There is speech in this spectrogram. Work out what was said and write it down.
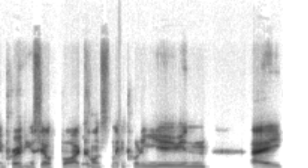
improving yourself by constantly putting you in a,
